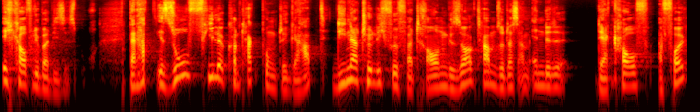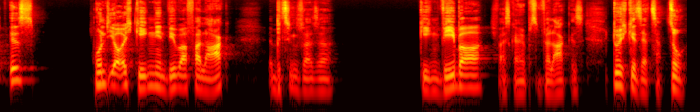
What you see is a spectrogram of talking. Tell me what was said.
ich kaufe lieber dieses Buch. dann habt ihr so viele Kontaktpunkte gehabt, die natürlich für Vertrauen gesorgt haben, sodass am Ende der Kauf erfolgt ist und ihr euch gegen den Weber Verlag, äh, beziehungsweise gegen Weber, ich weiß gar nicht, ob es ein Verlag ist, durchgesetzt habt. So.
